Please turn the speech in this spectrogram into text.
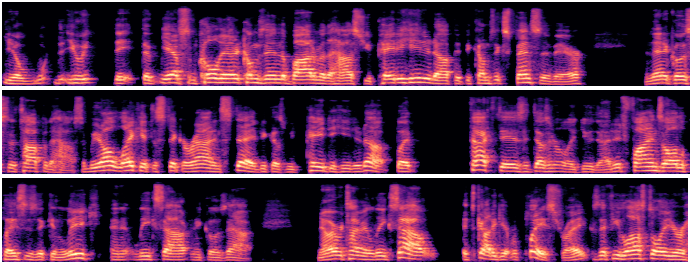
you know, you the, the, you have some cold air that comes in the bottom of the house. You pay to heat it up. It becomes expensive air and then it goes to the top of the house. And we all like it to stick around and stay because we paid to heat it up. But fact is, it doesn't really do that. It finds all the places it can leak and it leaks out and it goes out. Now, every time it leaks out, it's got to get replaced, right? Because if you lost all your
